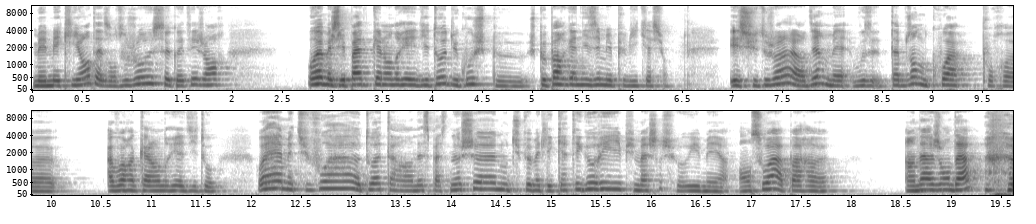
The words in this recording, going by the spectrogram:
mais mes clientes, elles ont toujours eu ce côté genre, ouais, mais j'ai pas de calendrier édito, du coup, je peux, je peux pas organiser mes publications. Et je suis toujours là à leur dire, mais t'as besoin de quoi pour euh, avoir un calendrier édito? Ouais, mais tu vois, toi, t'as un espace Notion où tu peux mettre les catégories, puis machin. Je fais, oui, mais en soi, à part un agenda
